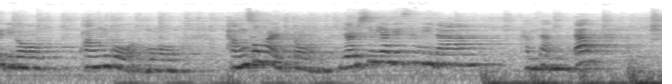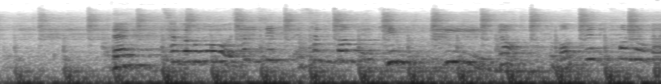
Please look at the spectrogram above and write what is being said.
그리고 광고 뭐 방송 활동 열심히 하겠습니다. 감사합니다. 네, 참가번호 33번 김희영 그 멋진 커리어가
